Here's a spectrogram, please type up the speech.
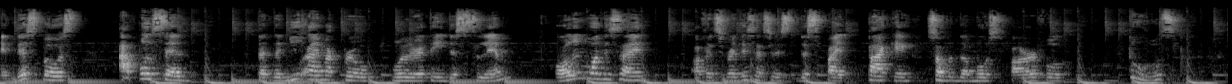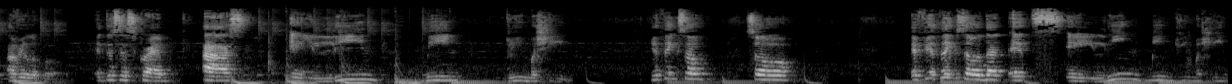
In this post, Apple said that the new iMac Pro will retain the slim, all-in-one design of its predecessors despite packing some of the most powerful tools available. It is described as a lean, mean dream machine. You think so? So, if you think so that it's a lean, mean dream machine,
